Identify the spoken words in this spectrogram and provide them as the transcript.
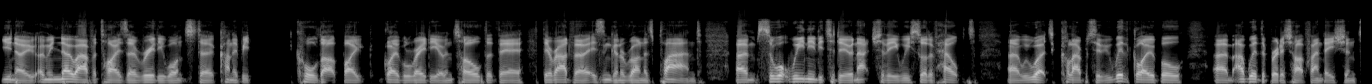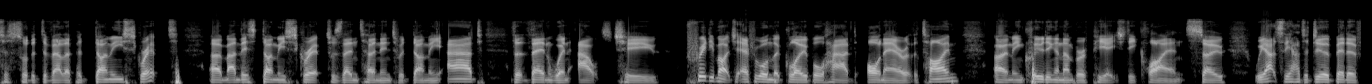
you know, I mean, no advertiser really wants to kind of be called up by global radio and told that their their advert isn't going to run as planned. Um, so what we needed to do, and actually we sort of helped, uh, we worked collaboratively with Global um, and with the British Heart Foundation to sort of develop a dummy script, um, and this dummy script was then turned into a dummy ad that then went out to pretty much everyone that Global had on air at the time, um, including a number of PHD clients. So we actually had to do a bit of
